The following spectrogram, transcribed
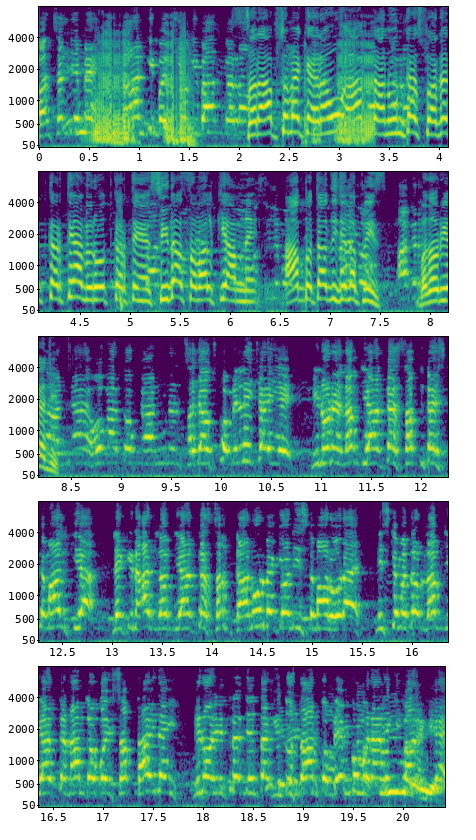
बंसल जी मैं हिंदुस्तान की बच्चियों की बात कर रहा हूँ। सर आपसे मैं कह रहा हूँ आप कानून का स्वागत करते हैं विरोध करते हैं। सीधा सवाल किया हमने। आप बता दीजिए ना प्लीज़ भदौरिया जी। होगा तो कानून सजा उसको मिलनी चाहिए। इन्होंने लव जिहाद का शब्द का इस्तेमाल किया लेकिन आज लव जिहाद का शब्द कानून में क्यों नहीं इस्तेमाल हो रहा है? इसके मतलब लव जिहाद का नाम का कोई शब्द था ही नहीं। इन्होंने इतने दिन तक हिंदुस्तान को बेवकूफ़ बनाने की बात की है।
